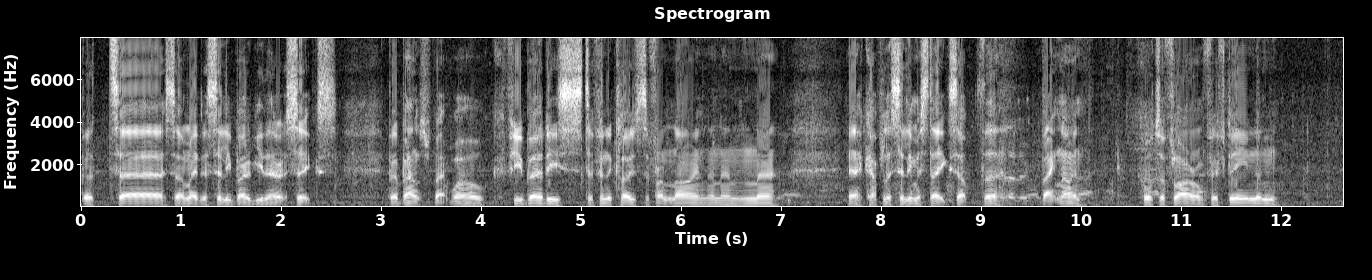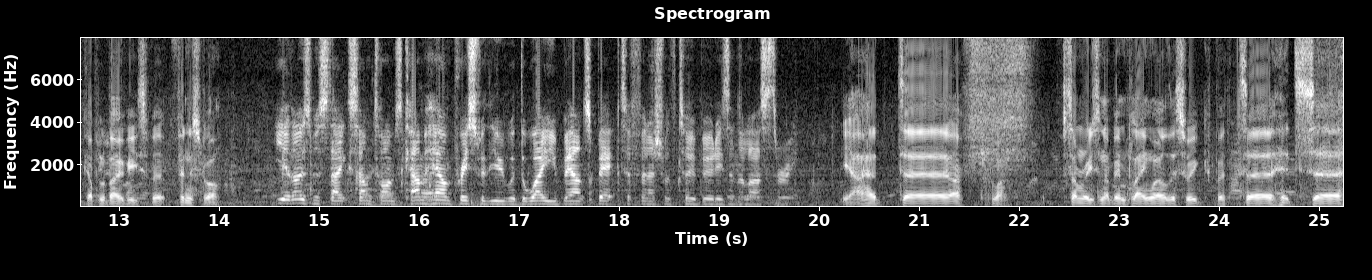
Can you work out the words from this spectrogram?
But uh, so I made a silly bogey there at six, but bounced back well. A few birdies to finish close the front nine, and then uh, yeah, a couple of silly mistakes up the back nine. A flyer on 15 and a couple of bogeys, but finished well. Yeah, those mistakes sometimes come. How impressed with you with the way you bounced back to finish with two birdies in the last three? Yeah, I had. Uh, I've, well, for some reason I've been playing well this week, but uh, it's. Uh,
